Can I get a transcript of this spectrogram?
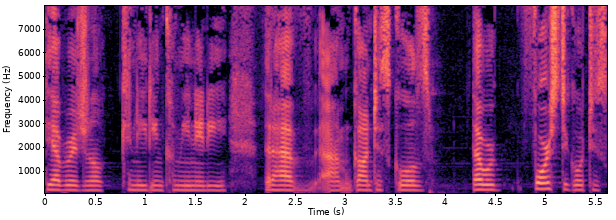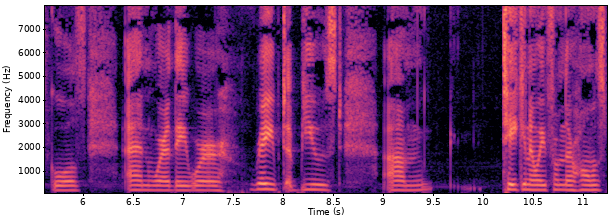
the Aboriginal Canadian community that have um, gone to schools that were forced to go to schools and where they were raped, abused, um, taken away from their homes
